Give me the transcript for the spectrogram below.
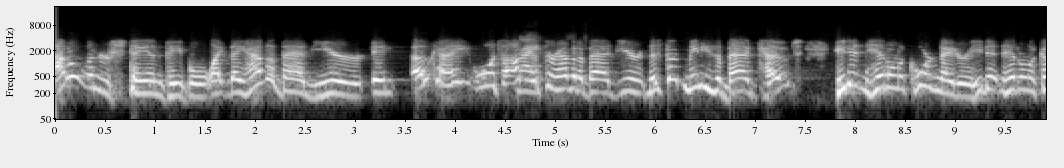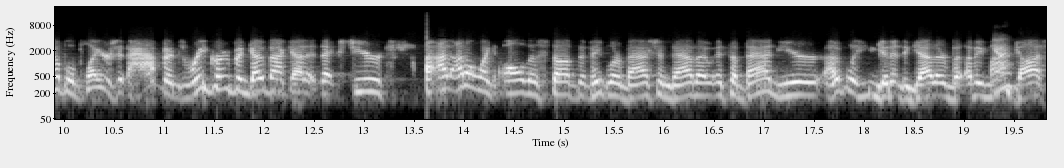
I don't understand people. Like, they have a bad year, and okay, well, it's obvious Right. they're having a bad year. This doesn't mean he's a bad coach. He didn't hit on a coordinator. He didn't hit on a couple of players. It happens. Regroup and go back at it next year. I, I don't like all this stuff that people are bashing Dabo. It's a bad year. Hopefully he can get it together. But I mean, my Yeah. gosh,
